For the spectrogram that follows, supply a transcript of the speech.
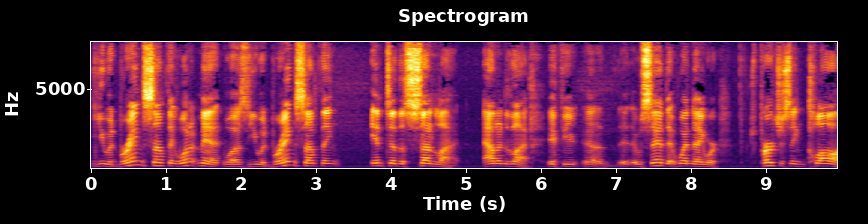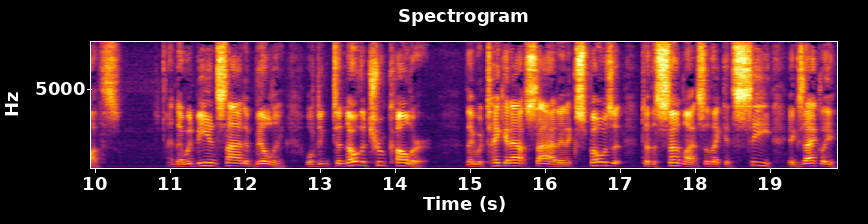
you would bring something. What it meant was you would bring something into the sunlight, out into the light. If you, uh, it was said that when they were purchasing cloths, and they would be inside a building. Well, to, to know the true color they would take it outside and expose it to the sunlight so they could see exactly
